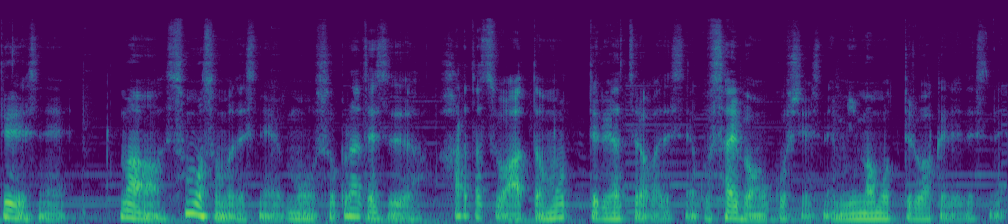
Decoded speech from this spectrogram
でですね、まあ、そもそもですね、もうソクラテス腹立つわと思ってる奴らがですね、こう裁判を起こしてですね、見守ってるわけでですね、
